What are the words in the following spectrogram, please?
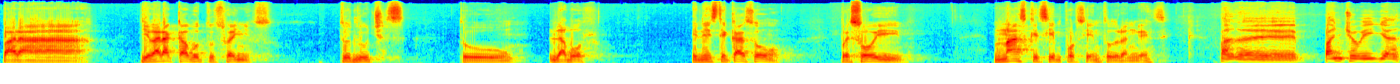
para llevar a cabo tus sueños, tus luchas, tu labor. En este caso, pues soy más que 100% duranguense. Eh, Pancho Villa,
